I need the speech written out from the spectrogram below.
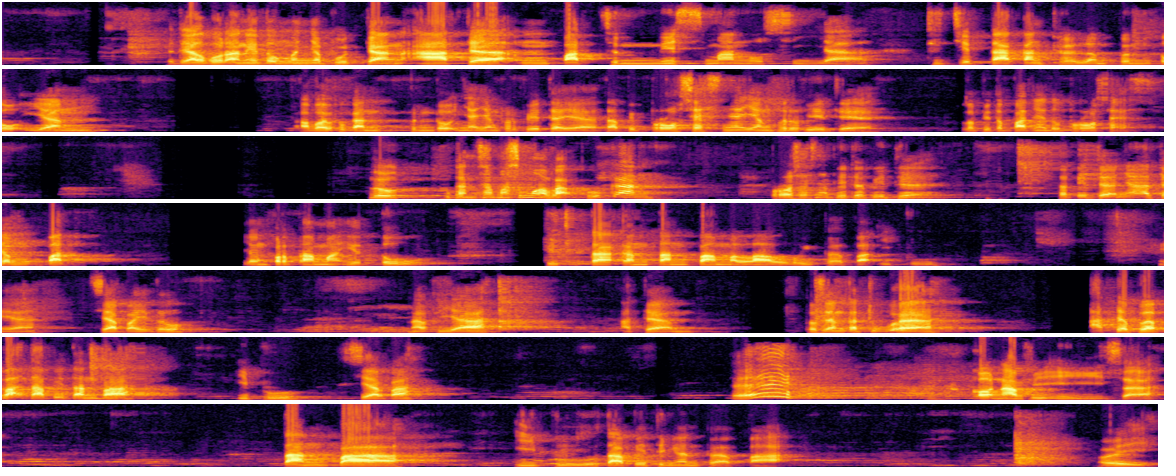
jadi Al-Quran itu menyebutkan ada empat jenis manusia diciptakan dalam bentuk yang apa bukan bentuknya yang berbeda ya, tapi prosesnya yang berbeda. Lebih tepatnya itu proses. Loh, bukan sama semua, Pak. Bukan. Prosesnya beda-beda. Setidaknya ada empat. Yang pertama itu diciptakan tanpa melalui bapak ibu. Ya, siapa itu? Nabi Adam. Terus yang kedua, ada bapak tapi tanpa ibu. Siapa? Eh, kok Nabi Isa? Tanpa ibu tapi dengan bapak. Oi,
